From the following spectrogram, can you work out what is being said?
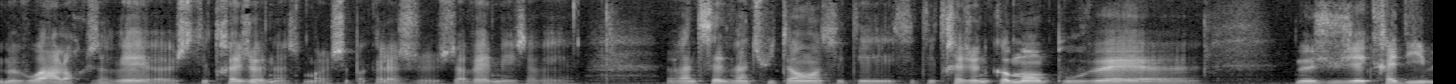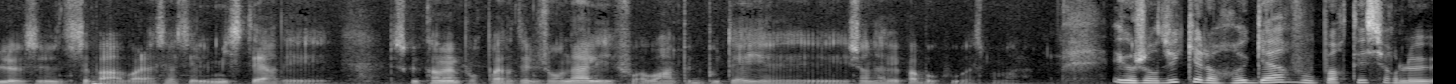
me voir alors que j'avais, j'étais très jeune à ce moment-là, je sais pas quel âge j'avais, mais j'avais 27, 28 ans, c'était, c'était très jeune. Comment on pouvait euh, me juger crédible? Je ne sais pas, voilà, ça c'est le mystère des. Parce que, quand même, pour présenter le journal, il faut avoir un peu de bouteille, et j'en avais pas beaucoup à ce moment-là. Et aujourd'hui, quel regard vous portez sur le,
